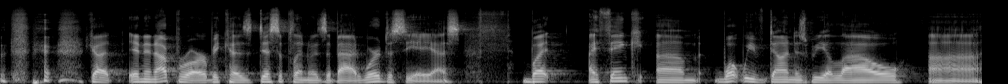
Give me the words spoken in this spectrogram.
got in an uproar because discipline was a bad word to CAS. But I think um, what we've done is we allow. Uh,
